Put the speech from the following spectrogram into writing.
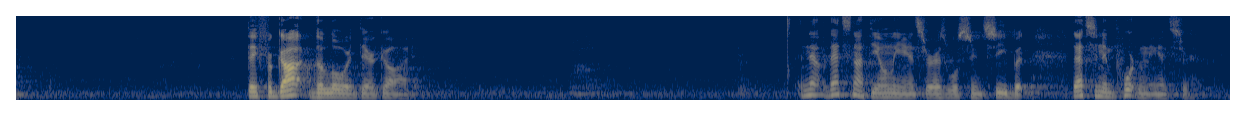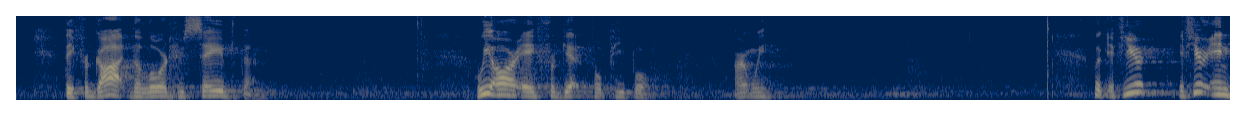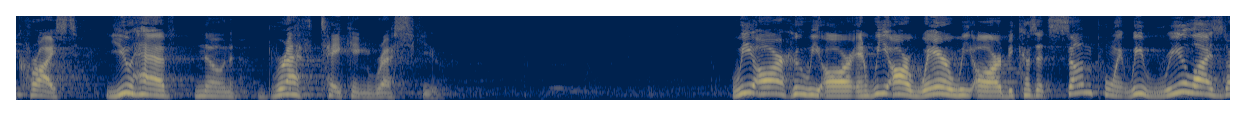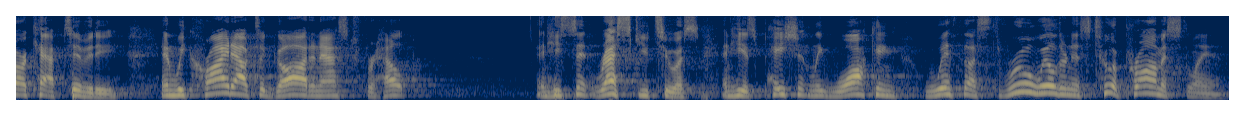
They forgot the Lord their God. Now, that's not the only answer, as we'll soon see, but that's an important answer. They forgot the Lord who saved them. We are a forgetful people, aren't we? Look, if you're, if you're in Christ, you have known breathtaking rescue. We are who we are, and we are where we are because at some point we realized our captivity and we cried out to God and asked for help. And He sent rescue to us, and He is patiently walking with us through a wilderness to a promised land.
